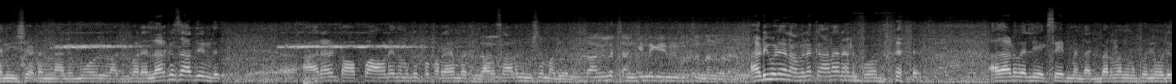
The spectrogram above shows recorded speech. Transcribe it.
അനീഷേട്ടൻ അനുമോൾ അക്ബർ എല്ലാവർക്കും സാധ്യതയുണ്ട്. ആരാണ് ടോപ്പ് ആവണേ നമുക്കിപ്പോൾ പറയാൻ പറ്റില്ല. അവസാന നിമിഷം മതിയല്ലോ. അടിപൊളിയാണ്. അവനെ കാണാനാണ് പോകുന്നത്. അതാണ് വലിയ എക്സൈറ്റ്മെന്റ് അക്ബറിനെ നമുക്കൊന്നുകൂടി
